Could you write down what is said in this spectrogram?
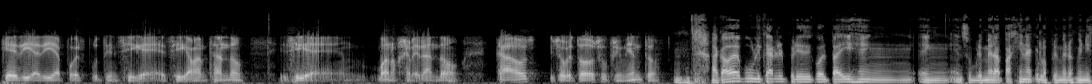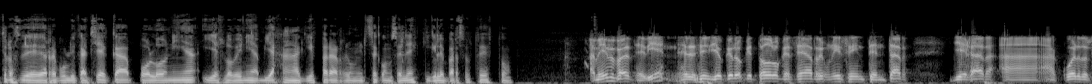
que día a día pues Putin sigue sigue avanzando y sigue bueno generando caos y sobre todo sufrimiento. Acaba de publicar el periódico El País en, en, en, su primera página que los primeros ministros de República Checa, Polonia y Eslovenia viajan aquí para reunirse con Zelensky. ¿Qué le parece a usted esto? A mí me parece bien. Es decir, yo creo que todo lo que sea reunirse e intentar llegar a acuerdos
